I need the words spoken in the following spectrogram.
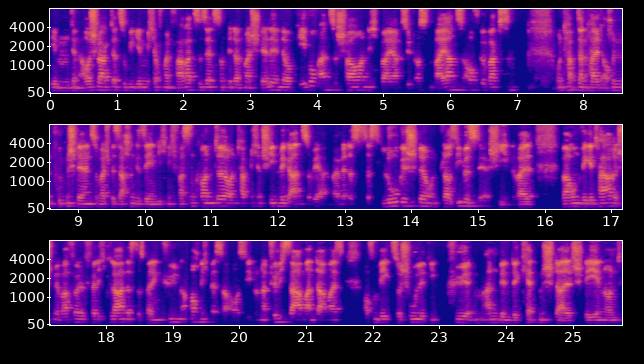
eben den Ausschlag dazu gegeben, mich auf mein Fahrrad zu setzen und mir dann mal Ställe in der Umgebung anzuschauen. Ich war ja im Südosten Bayerns aufgewachsen und habe dann halt auch in Putenstellen zum Beispiel Sachen gesehen, die ich nicht fassen konnte und habe mich entschieden, vegan zu werden, weil mir das das logischste und plausibelste erschien. Weil warum vegetarisch? Mir war völlig, völlig klar, dass das bei den Kühen auch nicht besser aussieht. Und natürlich sah man damals auf dem Weg zur Schule die Kühe im Anbindekettenstall stehen und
